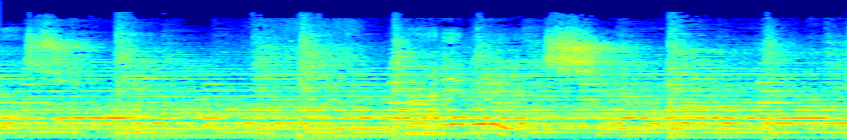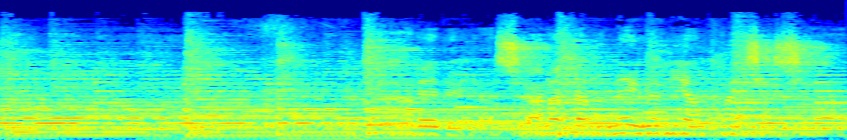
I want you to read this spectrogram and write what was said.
ヤ主あなたの恵みを感謝します。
